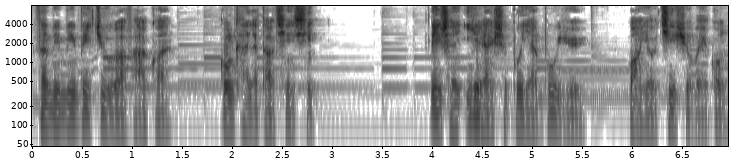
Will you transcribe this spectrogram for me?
范冰冰被巨额罚款，公开了道歉信，李晨依然是不言不语。网友继续围攻。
